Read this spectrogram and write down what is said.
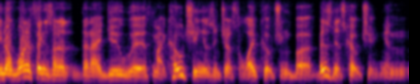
You know, one of the things that, that I do with my coaching isn't just the life coaching, but business coaching. And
